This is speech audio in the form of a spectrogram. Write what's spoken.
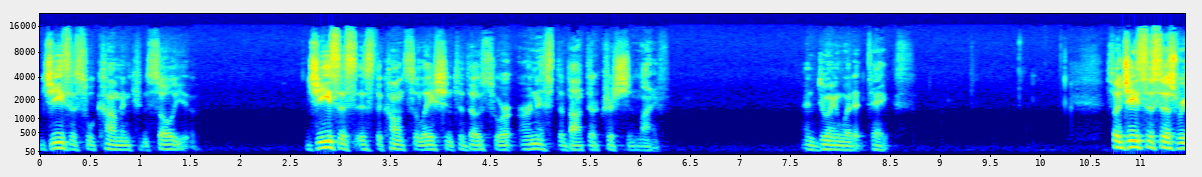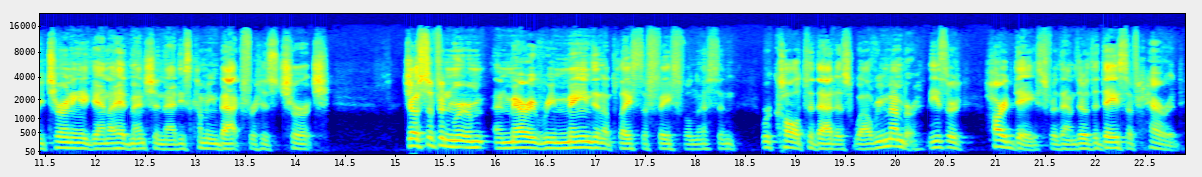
Jesus will come and console you. Jesus is the consolation to those who are earnest about their Christian life and doing what it takes. So Jesus is returning again. I had mentioned that. He's coming back for his church. Joseph and Mary remained in a place of faithfulness, and we're called to that as well. Remember, these are hard days for them. They're the days of Herod.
